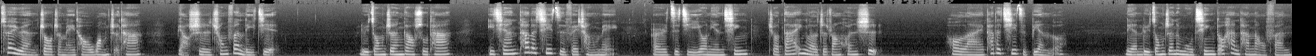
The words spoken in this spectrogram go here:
翠远皱着眉头望着他，表示充分理解。吕宗珍告诉他，以前他的妻子非常美，而自己又年轻，就答应了这桩婚事。后来他的妻子变了，连吕宗珍的母亲都和他闹翻。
